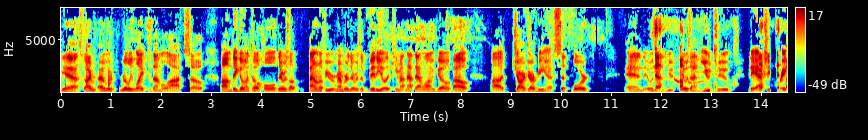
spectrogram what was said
Yeah, so I, I really liked them a lot. So um, they go into a whole. There was a. I don't know if you remember. There was a video that came out not that long ago about uh, Jar Jar being a Sith Lord, and it was No. on it was on YouTube. They actually break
